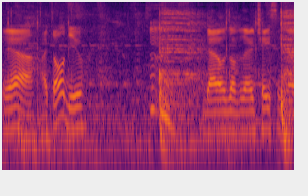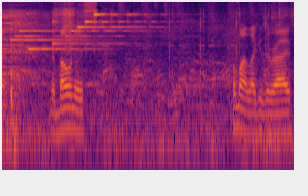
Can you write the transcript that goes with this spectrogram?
Yeah, I told you. Dad I was over there chasing the, the bonus. Come on, Lucky's arrived.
